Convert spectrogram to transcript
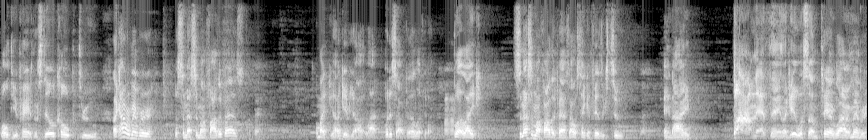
both your parents and still cope through? Like, I remember the semester my father passed. Okay. I might, I'll give y'all a lot, but it's all good. I love y'all. Uh-huh. But like, semester my father passed, I was taking physics two, and I bombed that thing. Like it was something terrible. I remember.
